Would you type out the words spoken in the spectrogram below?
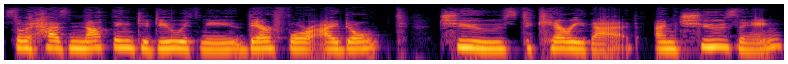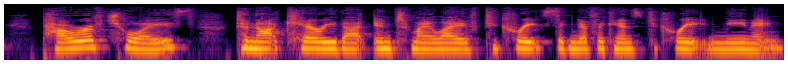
So it has nothing to do with me. Therefore, I don't choose to carry that. I'm choosing power of choice to not carry that into my life, to create significance, to create meaning.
